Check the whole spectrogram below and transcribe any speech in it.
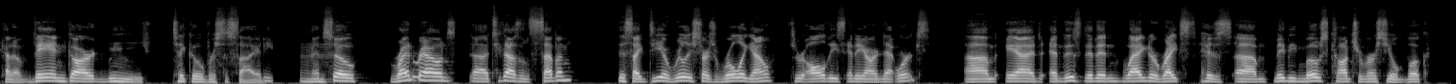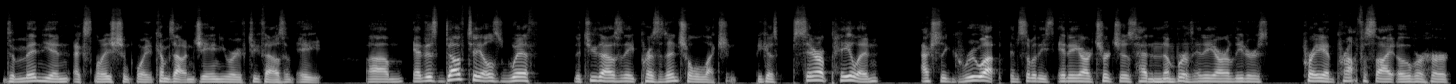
kind of vanguard move to take over society. Mm-hmm. And so right around uh, 2007, this idea really starts rolling out through all these NAR networks. Um, and and this and then Wagner writes his um, maybe most controversial book, Dominion! Exclamation point. It comes out in January of 2008, um, and this dovetails with the 2008 presidential election because Sarah Palin actually grew up in some of these NAR churches, had a number mm-hmm. of NAR leaders pray and prophesy over her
